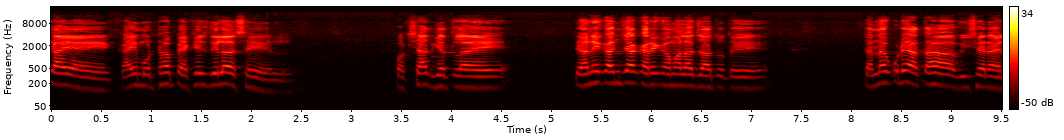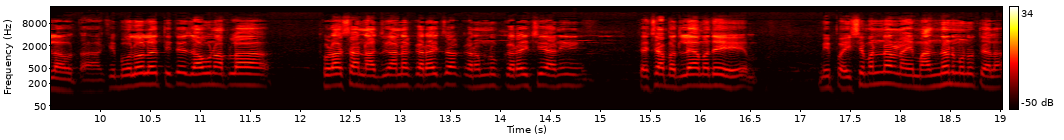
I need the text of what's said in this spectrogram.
काय आहे? काही मोठं पॅकेज दिलं असेल पक्षात घेतलंय. ते अनेकांच्या कार्यक्रमाला जात होते. त्यांना कुठे आता हा विषय राहिला होता की बोलवलं तिथे जाऊन आपला थोडासा नाचगाणं करायचा करमणूक करायची आणि त्याच्या बदल्यामध्ये मी पैसे म्हणणार नाही मानधन म्हणू त्याला.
